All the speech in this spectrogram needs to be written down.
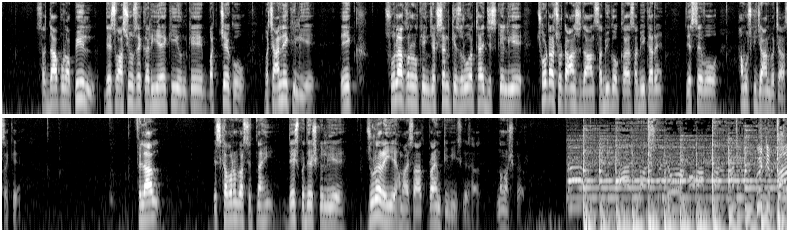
श्रद्धापूर्ण अपील देशवासियों से करी है कि उनके बच्चे को बचाने के लिए एक 16 करोड़ के इंजेक्शन की ज़रूरत है जिसके लिए छोटा छोटा अंशदान सभी को कर, सभी करें जिससे वो हम उसकी जान बचा सकें। फ़िलहाल इस खबर में बस इतना ही। देश प्रदेश के लिए जुड़े रहिए हमारे साथ प्राइम टीवी के साथ। नमस्कार। कुछ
